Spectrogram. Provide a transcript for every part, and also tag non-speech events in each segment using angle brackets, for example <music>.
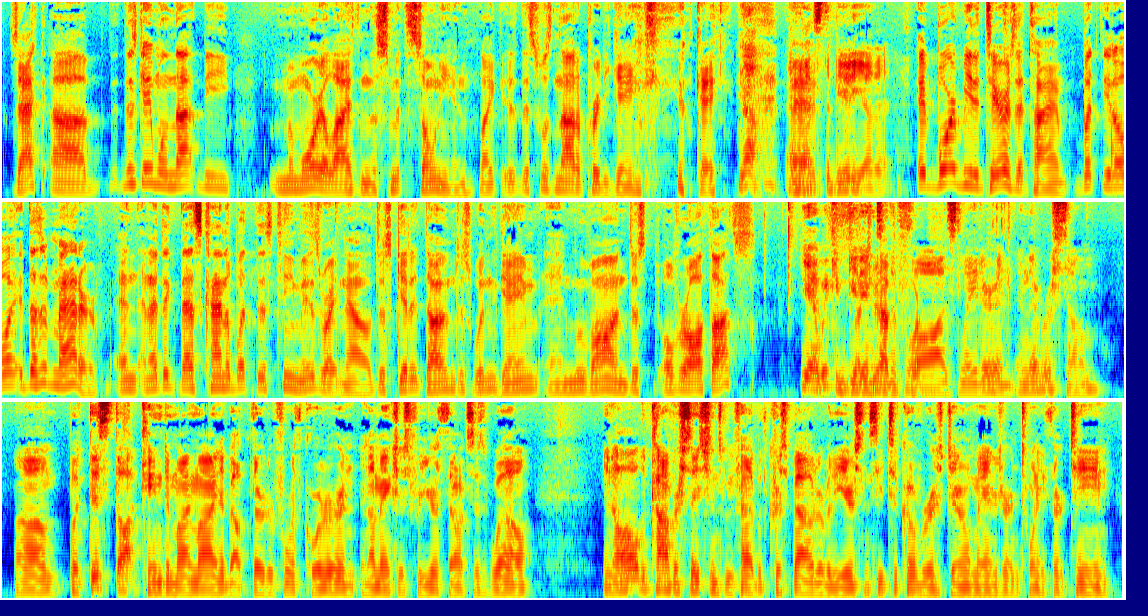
Zak, uh, this game will not be memorialized in the Smithsonian. Like this was not a pretty game. <laughs> okay. No, and, and, that's the beauty of it. It bored me to tears at time, but you know what? It doesn't matter. And and I think that's kind of what this team is right now. Just get it done, just win the game and move on. Just overall thoughts? Yeah, we can get into the, flaws later, and, and there were some. Um, but this thought came to my mind about third or fourth quarter, and, and I'm anxious for your thoughts as well in all the conversations we've had with Chris Ballard over the years since he took over as general manager in 2013,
